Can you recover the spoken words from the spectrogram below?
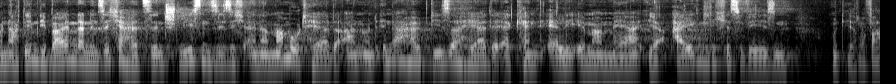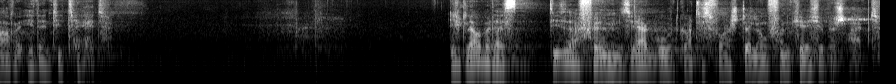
Und nachdem die beiden dann in Sicherheit sind, schließen sie sich einer Mammutherde an und innerhalb dieser Herde erkennt Ellie immer mehr ihr eigentliches Wesen und ihre wahre Identität. Ich glaube, dass dieser Film sehr gut Gottes Vorstellung von Kirche beschreibt.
